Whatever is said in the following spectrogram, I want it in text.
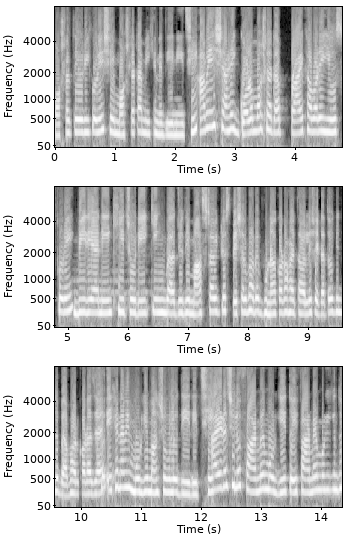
মশলা তৈরি করি, সেই মশলাটা আমি এখানে দিয়ে নিয়েছি। আমি এই শাহী গরম মশলাটা প্রায় খাবারে ইউজ করি। বিরিয়ানি, খিচুড়ি কিংবা যদি মাছটাও একটু স্পেশাল ভাবে ভুনা করা হয় তাহলে সেটাতেও কিন্তু ব্যবহার করা যায়। এখানে আমি মুরগির মাংসগুলো দিয়ে দিচ্ছি। আর এটা ছিল ফার্মের মুরগি, তো এই ফার্মের মুরগি কিন্তু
